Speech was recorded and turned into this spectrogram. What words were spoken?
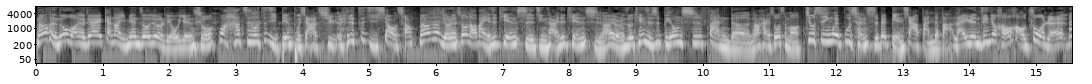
然后很多网友就在看到影片之后就有留言说：“哇，他最后自己编不下去，就自己笑场。”然后呢，有人说老板也是天使，警察也是天使，然后有人说天使是不用吃饭的，然后还说什么就是因为不诚实被贬下凡的吧，来人间就好好做人。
